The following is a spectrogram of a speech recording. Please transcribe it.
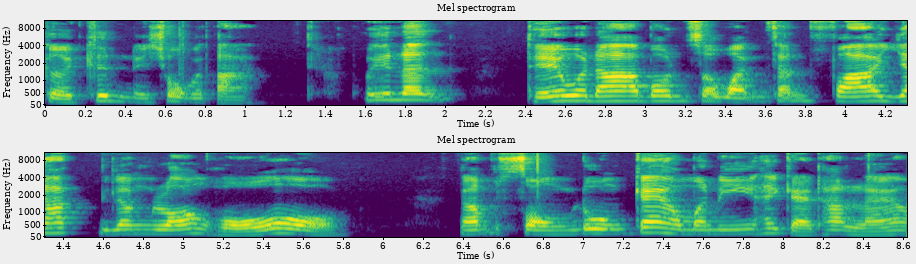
เกิดขึ้นในโชคชะตา เพราะฉะนั้นเทวดาบนสวรรค์ชั้นฟ้ายักษ์ยังร้องโหนำส่งดวงแก้วมณีให้แก่ท่านแล้ว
